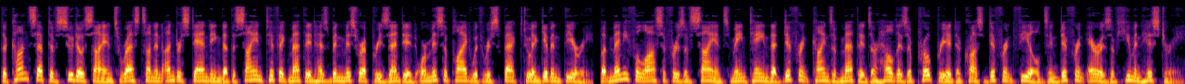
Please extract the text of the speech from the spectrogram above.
The concept of pseudoscience rests on an understanding that the scientific method has been misrepresented or misapplied with respect to a given theory, but many philosophers of science maintain that different kinds of methods are held as appropriate across different fields and different eras of human history.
